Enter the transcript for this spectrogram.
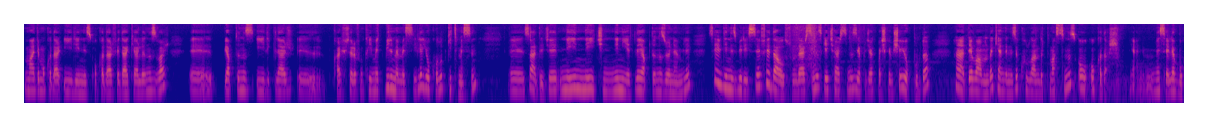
Madem o kadar iyiliğiniz, o kadar fedakarlığınız var. E, yaptığınız iyilikler, e, karşı tarafın kıymet bilmemesiyle yok olup gitmesin. Ee, sadece neyin ne için ne niyetle yaptığınız önemli. Sevdiğiniz biri ise feda olsun dersiniz geçersiniz yapacak başka bir şey yok burada. Ha devamında kendinizi kullandırtmazsınız o, o kadar. Yani mesele bu.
